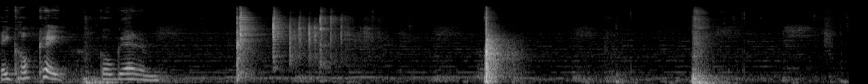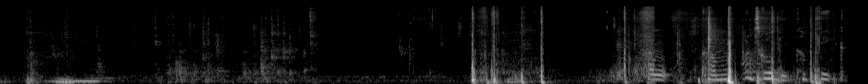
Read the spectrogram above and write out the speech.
Hey, Cupcake, go get him. Come, come, let's go get Cupcake.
